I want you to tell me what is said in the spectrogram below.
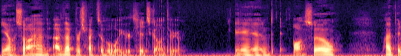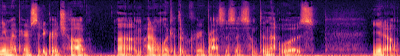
you know, so I have, I have that perspective of what your kid's going through. And also, my opinion, my parents did a great job um, I don't look at the recruiting process as something that was, you know,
